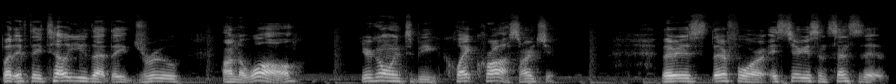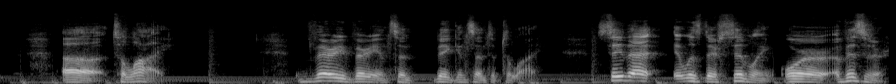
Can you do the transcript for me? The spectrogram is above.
But if they tell you that they drew on the wall, you're going to be quite cross, aren't you? There is therefore a serious incentive uh, to lie. Very, very incent- big incentive to lie. Say that it was their sibling or a visitor.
